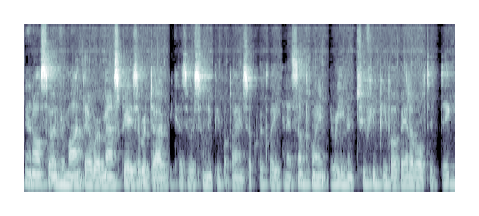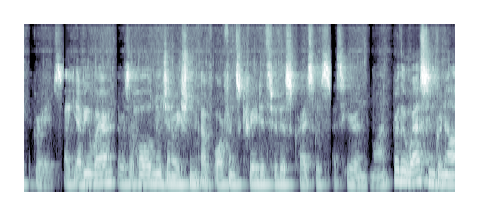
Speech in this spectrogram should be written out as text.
And also in Vermont, there were mass graves that were dug because there were so many people dying so quickly. And at some point, there were even too few people available to dig the graves. Like everywhere, there was a whole new generation of orphans created through this crisis, as here in Vermont. Further west in Grinnell,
